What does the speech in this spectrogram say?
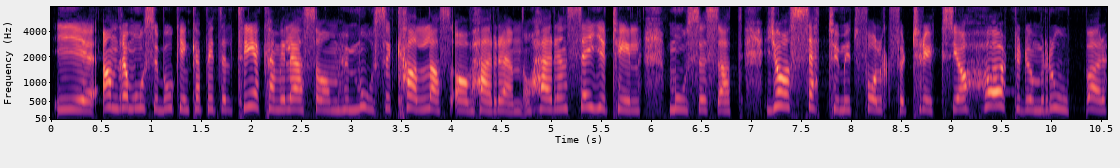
I Andra Moseboken kapitel 3 kan vi läsa om hur Mose kallas av Herren. Och Herren säger till Moses att jag har sett hur mitt folk förtrycks. Jag har hört hur de ropar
